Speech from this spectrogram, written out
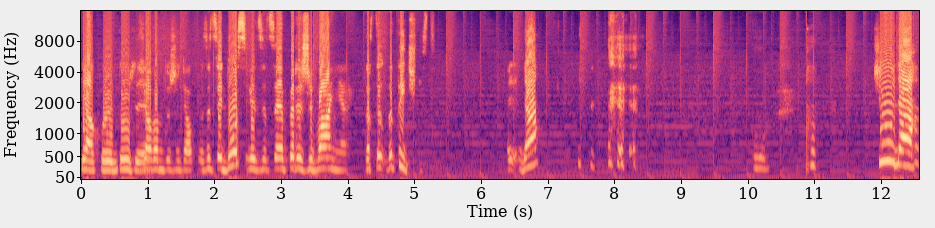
Дякую дуже. Я вам дуже дякую за цей досвід, за це переживання, дотичність. Да? Чудо!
